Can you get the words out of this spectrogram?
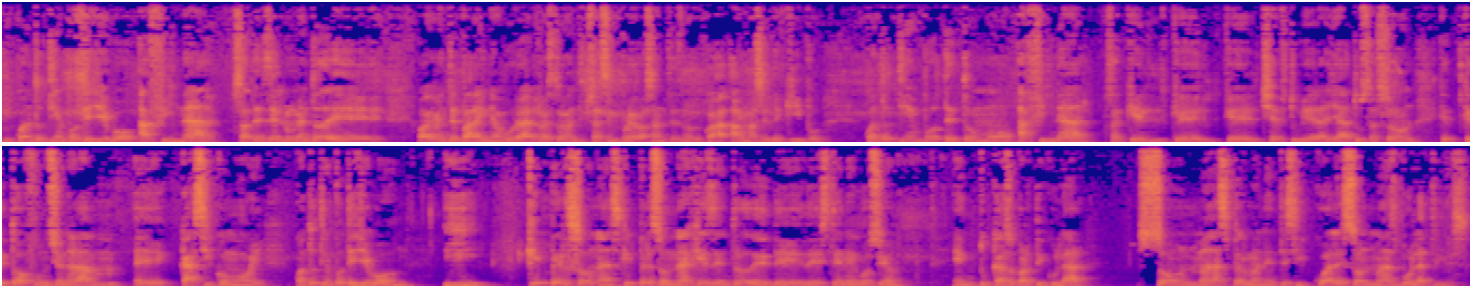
¿Y cuánto tiempo te llevó afinar? O sea, desde el momento de... Obviamente para inaugurar el restaurante pues hacen pruebas antes, ¿no? Armas el equipo. ¿cuánto tiempo te tomó afinar? O sea, que el, que el, chef tuviera ya tu sazón, que, que todo funcionara eh, casi como hoy. ¿Cuánto tiempo te llevó? Y qué personas, qué personajes dentro de, de, de este negocio, en tu caso particular, son más permanentes y cuáles son más volátiles.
